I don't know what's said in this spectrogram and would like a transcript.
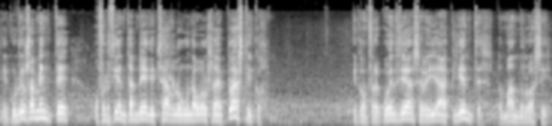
que curiosamente ofrecían también echarlo en una bolsa de plástico, y con frecuencia se veía a clientes tomándolo así.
